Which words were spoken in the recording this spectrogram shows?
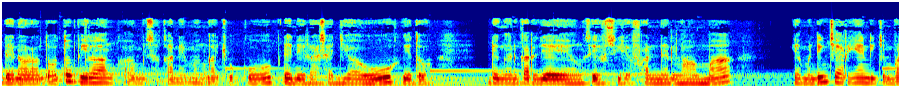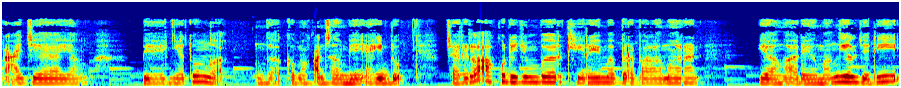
Dan orang tua tuh bilang kalau misalkan emang nggak cukup dan dirasa jauh gitu dengan kerja yang shift-shiftan dan lama ya mending cari yang di Jember aja yang biayanya tuh nggak nggak kemakan sama biaya hidup. Carilah aku di Jember kirim beberapa lamaran. Ya nggak ada yang manggil jadi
